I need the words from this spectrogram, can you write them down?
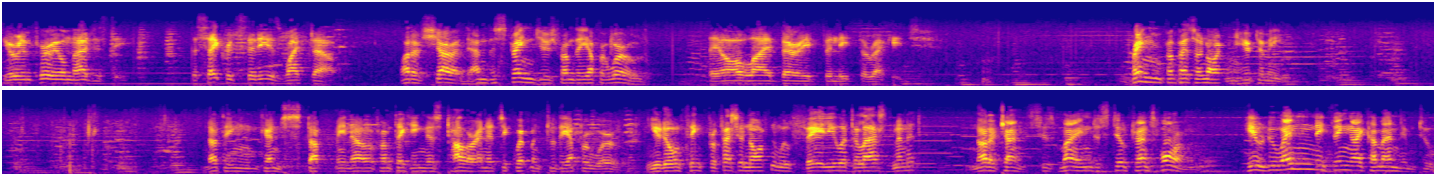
Your Imperial Majesty, the sacred city is wiped out. What of Sharad and the strangers from the upper world? They all lie buried beneath the wreckage. Bring Professor Norton here to me. Nothing can stop me now from taking this tower and its equipment to the upper world. You don't think Professor Norton will fail you at the last minute? Not a chance. His mind is still transformed. He'll do anything I command him to.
